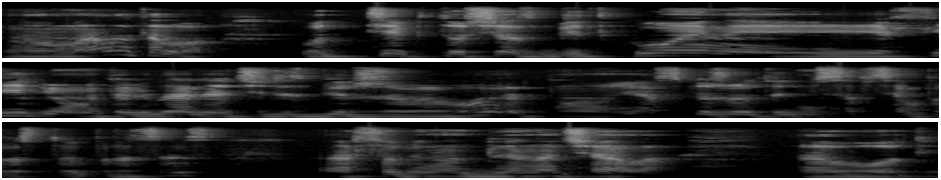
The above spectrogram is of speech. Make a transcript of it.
Но мало того, вот те, кто сейчас биткоины и эфириум и так далее через биржи выводят, ну, я скажу, это не совсем простой процесс, особенно для начала. А Вот, э,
